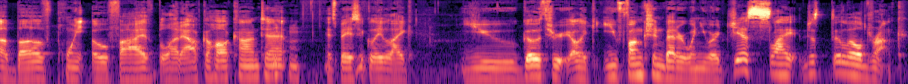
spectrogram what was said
above 0.05 blood alcohol content. It's basically like you go through like you function better when you are just slight just a little drunk.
